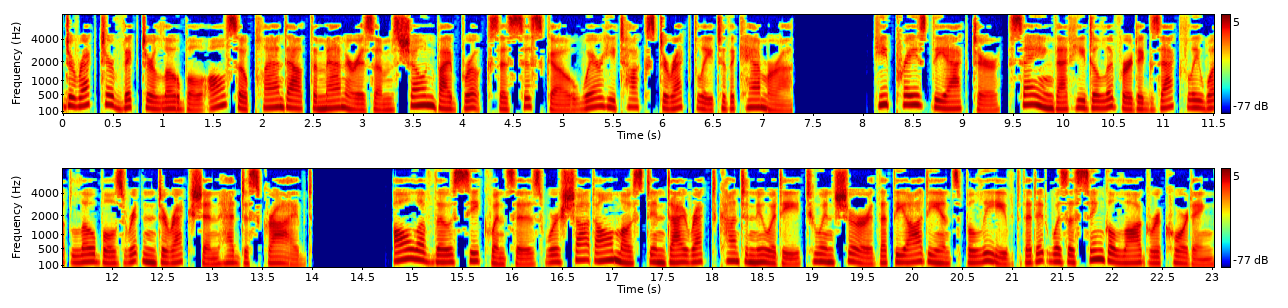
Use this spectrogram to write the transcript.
Director Victor Lobl also planned out the mannerisms shown by Brooks as Sisko where he talks directly to the camera. He praised the actor, saying that he delivered exactly what Lobl's written direction had described. All of those sequences were shot almost in direct continuity to ensure that the audience believed that it was a single log recording.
